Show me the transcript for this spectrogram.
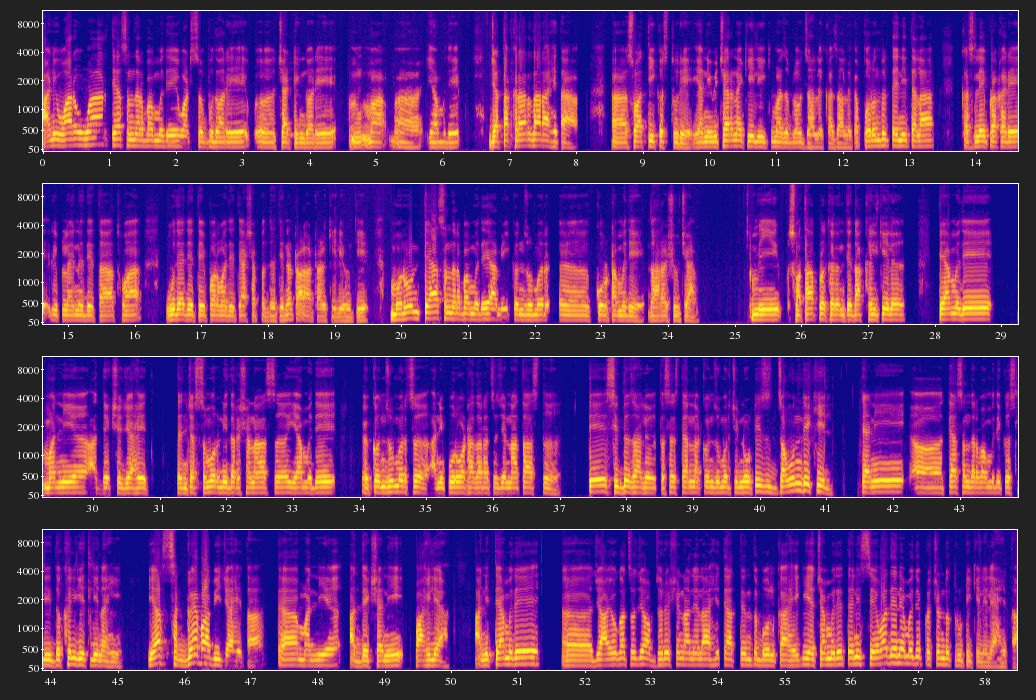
आणि वारंवार त्या संदर्भामध्ये व्हॉट्सअपद्वारे चॅटिंगद्वारे यामध्ये ज्या तक्रारदार आहेत स्वाती कस्तुरे यांनी विचारणा केली की माझं ब्लाऊज झालं का झालं का? परंतु त्यांनी त्याला कसल्याही प्रकारे रिप्लाय न देता अथवा उद्या देते परवा देते अशा पद्धतीनं टाळाटाळ केली होती. म्हणून त्या संदर्भामध्ये आम्ही कंझ्युमर कोर्टामध्ये धाराशिवच्या मी स्वतः प्रकरण ते दाखल केलं. त्यामध्ये माननीय अध्यक्ष जे आहेत त्यांच्यासमोर निदर्शनास यामध्ये कंझ्युमरचं आणि पुरवठादाराचं जे नातं असतं ते सिद्ध झालं. तसंच त्यांना कंझ्युमरची नोटीस जाऊन देखील त्यांनी त्या संदर्भामध्ये कसली दखल घेतली नाही. या सगळ्या बाबी ज्या आहेत त्या माननीय अध्यक्षांनी पाहिल्या. आणि त्यामध्ये जे आयोगाचं जे ऑब्झर्वेशन आलेलं आहे ते अत्यंत बोलकं आहे की याच्यामध्ये त्यांनी सेवा देण्यामध्ये प्रचंड त्रुटी केलेल्या आहेत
